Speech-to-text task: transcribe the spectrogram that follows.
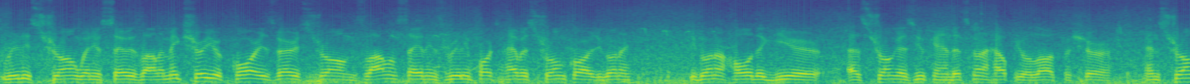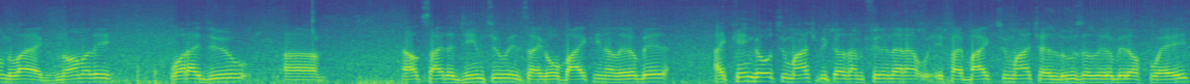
really strong when you sail slalom. Make sure your core is very strong. Slalom sailing is really important to have a strong core. You're gonna, you're gonna hold the gear as strong as you can. That's gonna help you a lot for sure. And strong legs. Normally, what I do um, outside the gym too is I go biking a little bit. I can't go too much because I'm feeling that I, if I bike too much, I lose a little bit of weight.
